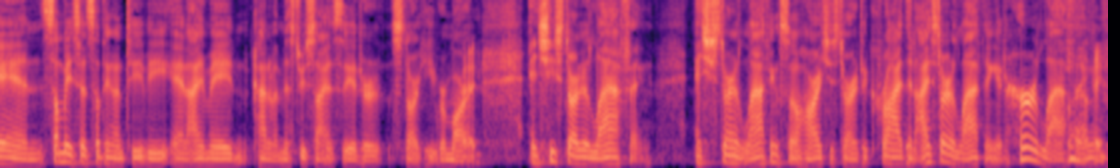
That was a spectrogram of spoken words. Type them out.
and somebody said something on TV, and I made kind of a mystery science theater snarky remark, Right. and she started laughing. And she started laughing so hard, she started to cry. Then I started laughing at her laughing, Laughing.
